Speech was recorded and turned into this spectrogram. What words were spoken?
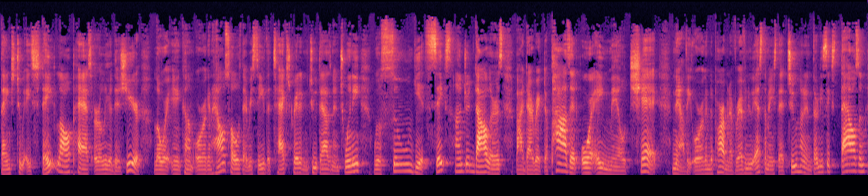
Thanks to a state law passed earlier this year, lower income Oregon households that received the tax credit in 2020 will soon get $600 by direct deposit or a mail check check. Now, the Oregon Department of Revenue estimates that 236,000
